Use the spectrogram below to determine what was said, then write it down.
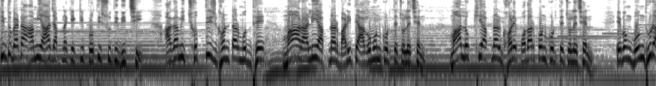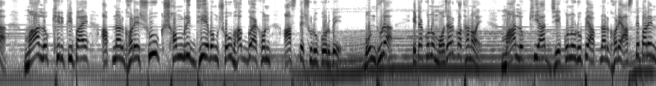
কিন্তু বেটা, আমি আজ আপনাকে একটি প্রতিশ্রুতি দিচ্ছি। আগামী ছত্রিশ ঘণ্টার মধ্যে মা আর আলী আপনার বাড়িতে আগমন করতে চলেছেন। মা লক্ষ্মী আপনার ঘরে পদার্পণ করতে চলেছেন। এবং বন্ধুরা, মা লক্ষ্মীর কৃপায় আপনার ঘরে সুখ, সমৃদ্ধি এবং সৌভাগ্য এখন আসতে শুরু করবে। বন্ধুরা, এটা কোনো মজার কথা নয়। মা লক্ষ্মী আজ যে কোনো রূপে আপনার ঘরে আসতে পারেন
